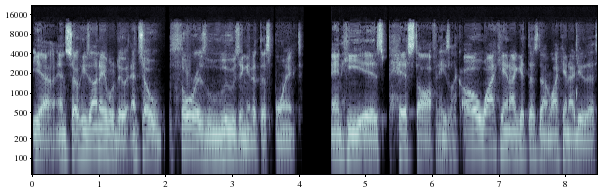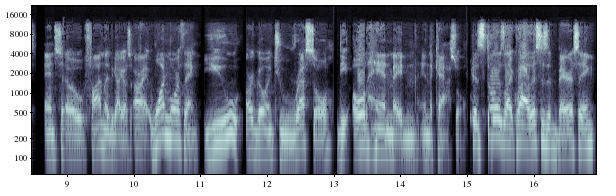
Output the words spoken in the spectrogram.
Yeah. And so he's unable to do it. And so Thor is losing it at this point and he is pissed off and he's like, Oh, why can't I get this done? Why can't I do this? And so finally the guy goes, All right, one more thing. You are going to wrestle the old handmaiden in the castle. Because Thor's like, Wow, this is embarrassing.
